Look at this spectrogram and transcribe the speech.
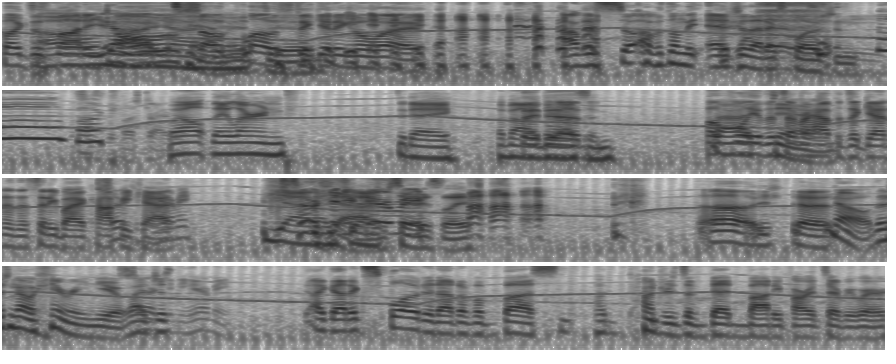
Buggs' Oh, body God oh so damn it, close to getting away. I was so I was on the edge of that explosion. Oh fuck. Well, they learned today a valuable did. lesson. Hopefully, if God this ever happens again in the city by a copycat. Yeah, Sir, no can you hear me? seriously. Oh shit! No, there's no hearing you. I just can you hear me? I got exploded out of a bus. Hundreds of dead body parts everywhere.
